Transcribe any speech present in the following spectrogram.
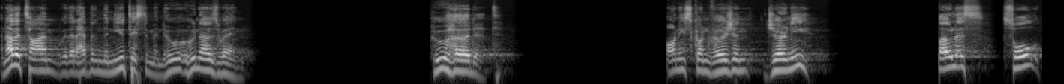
Another time where that happened in the New Testament, who, who knows when? Who heard it? On his conversion journey, Paulus, Saul,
